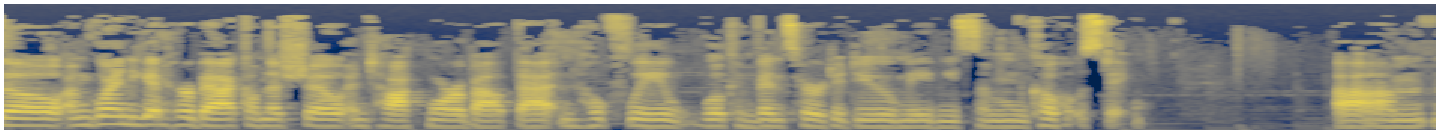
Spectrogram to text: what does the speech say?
So I'm going to get her back on the show and talk more about that, and hopefully we'll convince her to do maybe some co-hosting. Um,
